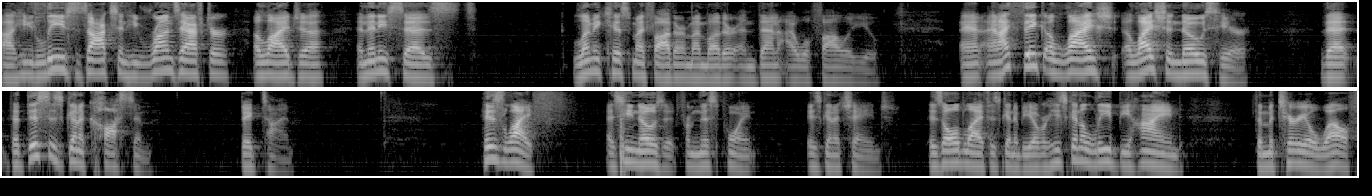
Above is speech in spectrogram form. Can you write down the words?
Uh, he leaves his oxen, he runs after Elijah, and then he says, Let me kiss my father and my mother, and then I will follow you. And, and I think Elisha, Elisha knows here that, that this is going to cost him big time. His life, as he knows it from this point, is going to change. His old life is going to be over. He's going to leave behind the material wealth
